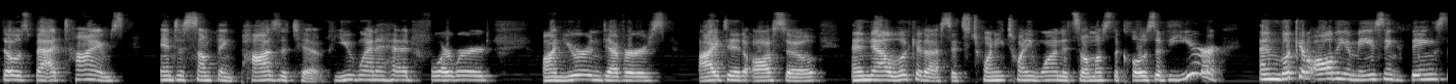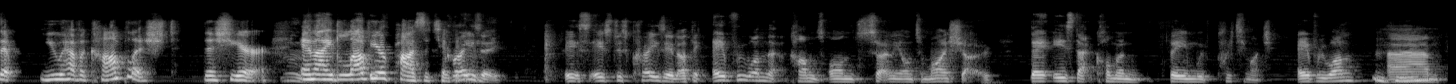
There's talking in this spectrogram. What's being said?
those bad times into something positive. You went ahead forward on your endeavors. I did also. And now look at us. It's 2021 it's almost the close of the year. And look at all the amazing things that you have accomplished this year. Mm. and i love your positivity. Crazy it's it's just crazy, and I think everyone that comes on, certainly onto my show, there is that common theme with pretty much everyone. Mm-hmm. Um,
